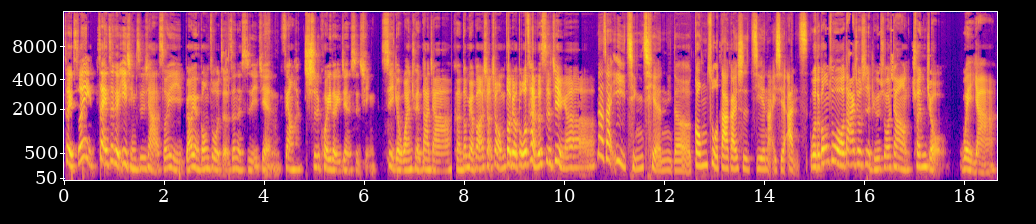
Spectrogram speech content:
对，所以在这个疫情之下，所以表演工作者真的是一件非常吃亏的一件事情，是一个完全大家可能都没有办法想象我们到底有多惨的事情啊。那在疫情前，你的工作大概是接哪一些案子？我的工作大概就是，比如说像春酒、尾牙。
